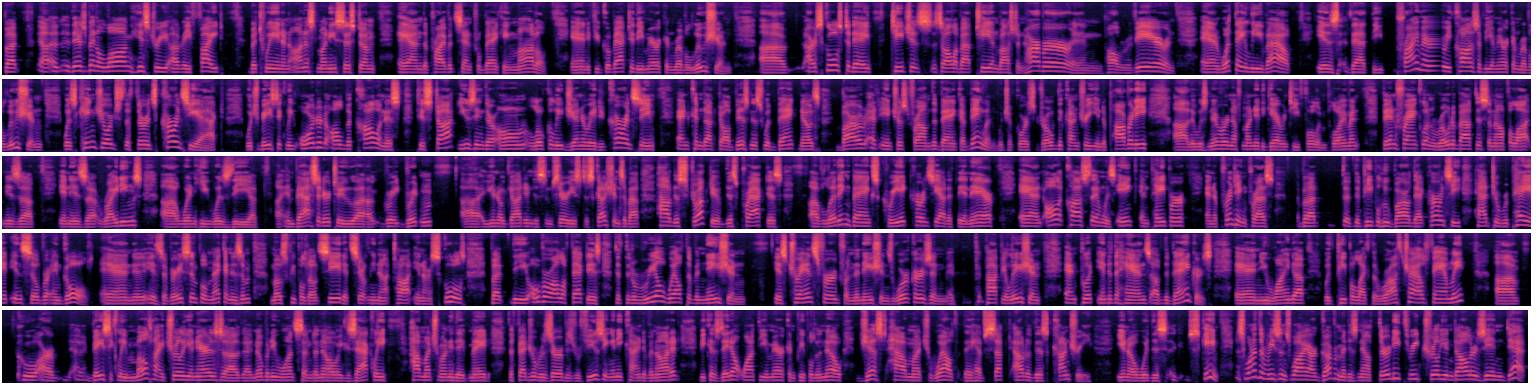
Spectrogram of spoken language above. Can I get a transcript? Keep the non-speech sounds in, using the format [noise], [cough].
But uh, there's been a long history of a fight between an honest money system and the private central banking model. And if you go back to the American Revolution, uh, our schools today teach us it's all about tea in Boston Harbor and Paul Revere, and and what they leave out is that the primary cause of the American Revolution was King George III's Currency Act, which basically ordered all the colonists to stop using their own locally generated currency and conduct all business with banknotes borrowed at interest from the Bank of England, which of course drove the country into poverty. Uh, there was never enough money to guarantee full employment. Ben Franklin wrote about this an awful lot in his uh, in his uh, writings uh, when he was the uh, uh, ambassador to uh, Great Britain. Uh, you know, got into some serious discussions about how destructive this practice of letting banks create currency out of thin air. And all it cost them was ink and paper and a printing press. But the, the people who borrowed that currency had to repay it in silver and gold. And it's a very simple mechanism. Most people don't see it. It's certainly not taught in our schools. But the overall effect is that the real wealth of a nation is transferred from the nation's workers and uh, population and put into the hands of the bankers. And you wind up with people like the Rothschild family. Um, who are uh, basically multi trillionaires. Uh, nobody wants them to know exactly how much money they've made. The Federal Reserve is refusing any kind of an audit because they don't want the American people to know just how much wealth they have sucked out of this country, you know, with this uh, scheme. It's one of the reasons why our government is now $33 trillion in debt.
